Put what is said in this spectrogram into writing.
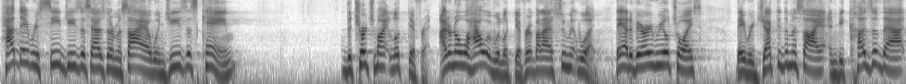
Had they received Jesus as their Messiah when Jesus came, the church might look different. I don't know how it would look different, but I assume it would. They had a very real choice. They rejected the Messiah, and because of that,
